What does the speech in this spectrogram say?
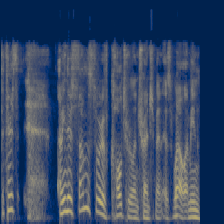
but there's I mean, there's some sort of cultural entrenchment as well. I mean,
